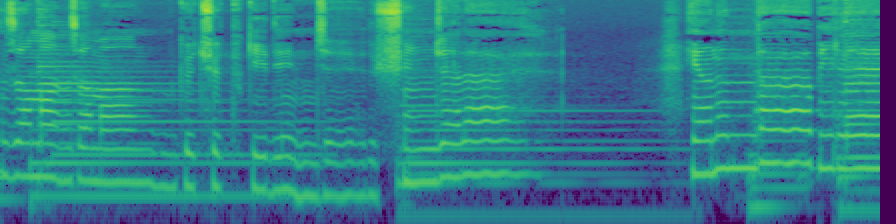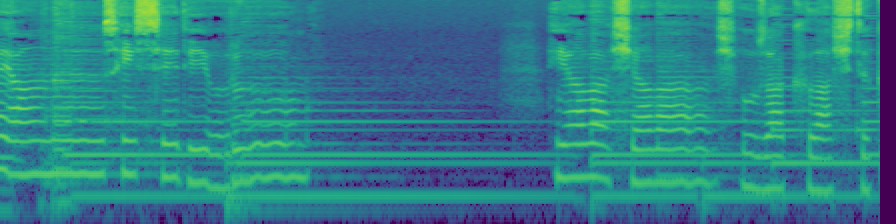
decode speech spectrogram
Zaman zaman göçüp gidince düşünceler Yanında bile yalnız hissediyorum. Yavaş yavaş uzaklaştık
